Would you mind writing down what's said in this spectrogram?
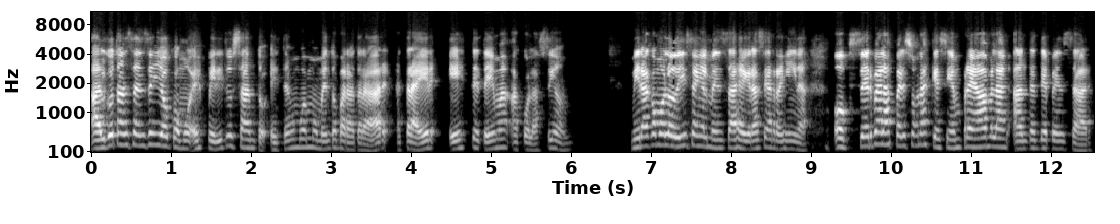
Algo tan sencillo como Espíritu Santo, este es un buen momento para traer, este tema a colación. Mira cómo lo dice en el mensaje, gracias Regina. Observe a las personas que siempre hablan antes de pensar.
